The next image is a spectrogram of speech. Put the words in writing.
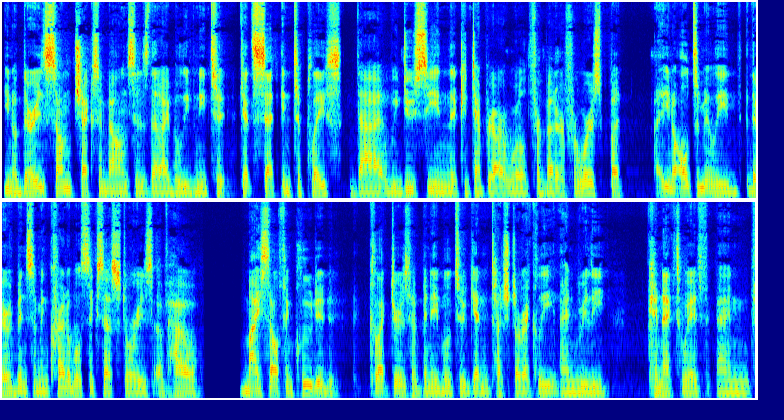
You know, there is some checks and balances that I believe need to get set into place that we do see in the contemporary art world for better or for worse. But you know, ultimately, there have been some incredible success stories of how myself included, collectors have been able to get in touch directly and really connect with and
